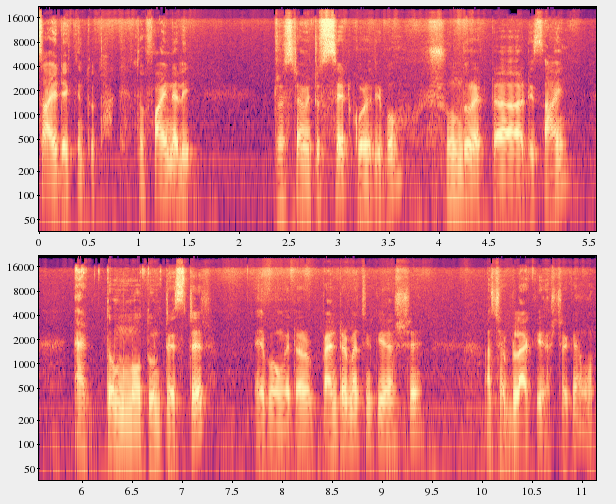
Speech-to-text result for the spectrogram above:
সাইডে কিন্তু থাকে। তো ফাইনালি ড্রেসটা আমি একটু সেট করে দিব। সুন্দর একটা ডিজাইন একদম নতুন টেস্টের এবং এটার প্যান্টের ম্যাচিং কী আসছে? আচ্ছা ব্ল্যাকই আসছে, কেমন?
